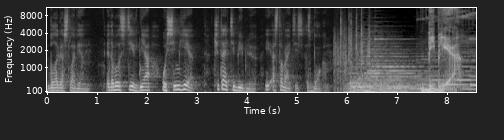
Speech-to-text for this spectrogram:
благословен. Это был стих дня о семье. Читайте Библию и оставайтесь с Богом. Библия.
